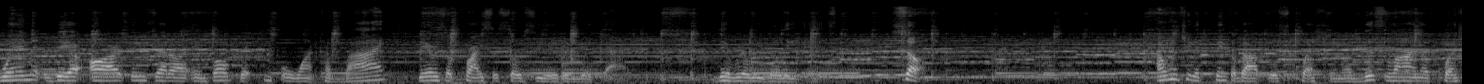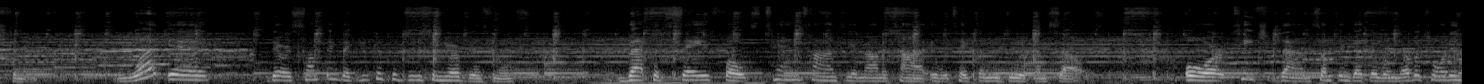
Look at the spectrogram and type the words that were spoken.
When there are things that are in bulk that people want to buy, there's a price associated with that. There really, really is. So, I want you to think about this question or this line of questioning. What if there is something that you can produce in your business that could save folks 10 times the amount of time it would take them to do it themselves? Or teach them something that they were never taught in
